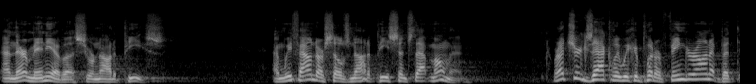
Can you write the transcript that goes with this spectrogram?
And there are many of us who are not at peace. And we found ourselves not at peace since that moment. We're not sure exactly we could put our finger on it, but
